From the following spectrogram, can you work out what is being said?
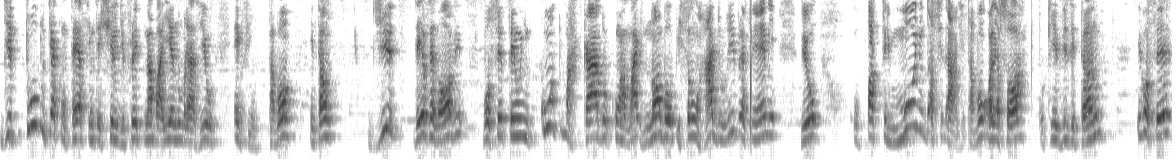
de tudo que acontece em Teixeira de Freitas, na Bahia, no Brasil, enfim, tá bom? Então, dia 19, você tem um encontro marcado com a mais nova opção Rádio Livre FM, viu? O patrimônio da cidade, tá bom? Olha só, tô aqui visitando. E você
